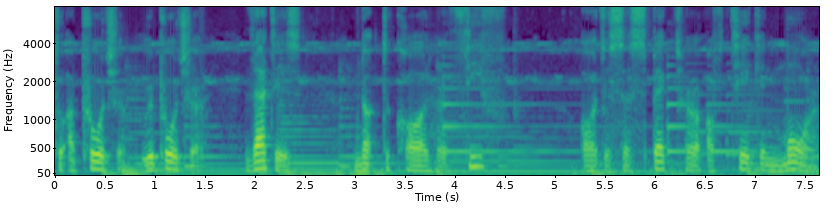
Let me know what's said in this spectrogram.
to approach her, reproach her. That is, not to call her thief or to suspect her of taking more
